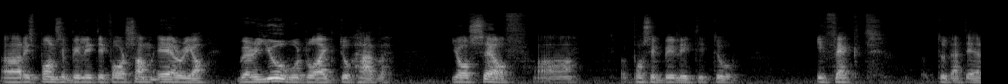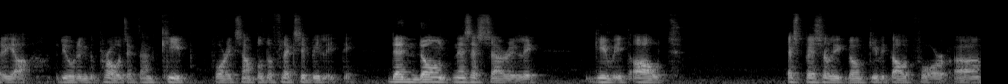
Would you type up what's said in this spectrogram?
uh, responsibility for some area where you would like to have yourself uh, a possibility to effect to that area during the project and keep, for example, the flexibility. Then don't necessarily give it out, especially don't give it out for uh,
